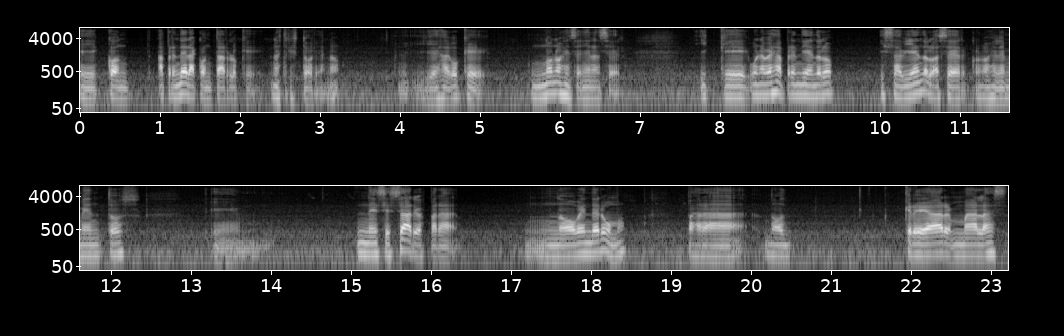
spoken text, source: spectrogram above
eh, aprender a contar lo que nuestra historia, ¿no? Y es algo que no nos enseñan a hacer y que una vez aprendiéndolo y sabiéndolo hacer con los elementos eh, necesarios para no vender humo, para no crear malas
